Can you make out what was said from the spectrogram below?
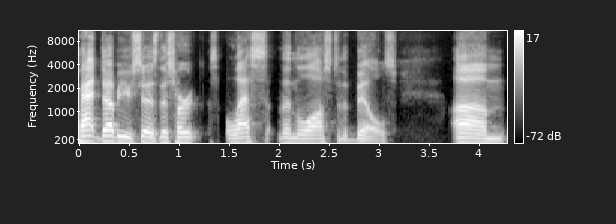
Pat W says this hurts less than the loss to the Bills. Um,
